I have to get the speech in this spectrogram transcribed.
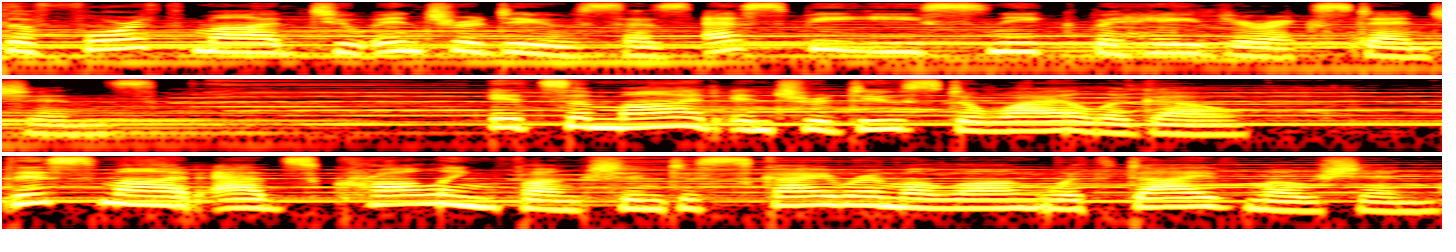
The fourth mod to introduce is SBE Sneak Behavior Extensions. It's a mod introduced a while ago. This mod adds crawling function to Skyrim along with dive motion.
